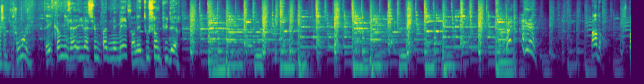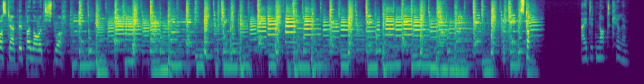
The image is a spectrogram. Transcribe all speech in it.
Moi, j'aime tout le monde. Et comme il, a- il assume pas de m'aimer, c'en est touchant de pudeur. Pardon, je pense qu'il y a un pépin dans votre histoire. Stop. I did not kill him.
